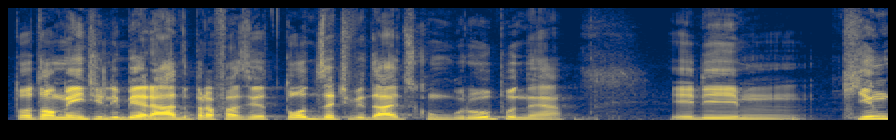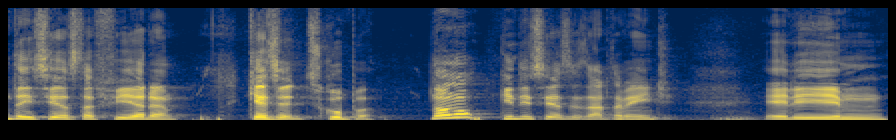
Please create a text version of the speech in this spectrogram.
totalmente liberado para fazer todas as atividades com o grupo, né? Ele, quinta e sexta-feira, quer dizer, desculpa, não, não, quinta e sexta, exatamente. Ele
